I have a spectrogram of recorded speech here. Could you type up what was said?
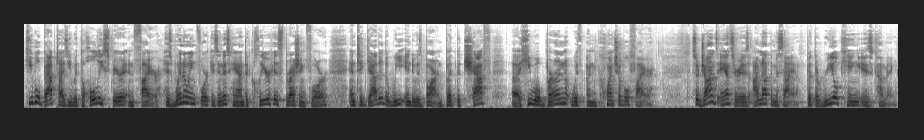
He will baptize you with the Holy Spirit and fire. His winnowing fork is in his hand to clear his threshing floor and to gather the wheat into his barn, but the chaff uh, he will burn with unquenchable fire. So John's answer is, I'm not the Messiah, but the real king is coming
